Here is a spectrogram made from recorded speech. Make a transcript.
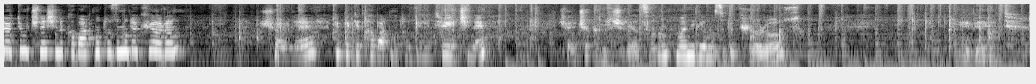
Döktüm içine şimdi kabartma tozumu döküyorum. Şöyle bir paket kabartma tozu yetiyor içine. Şöyle çöpümüzü şuraya atalım. Vanilyamızı döküyoruz. Evet.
